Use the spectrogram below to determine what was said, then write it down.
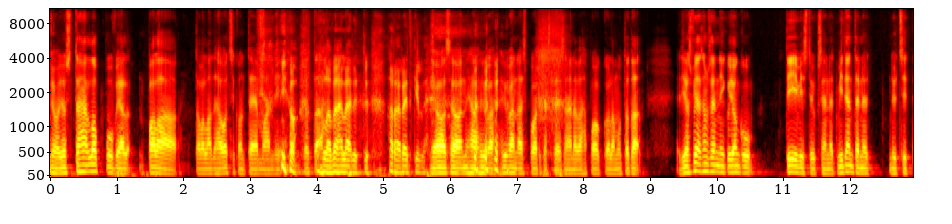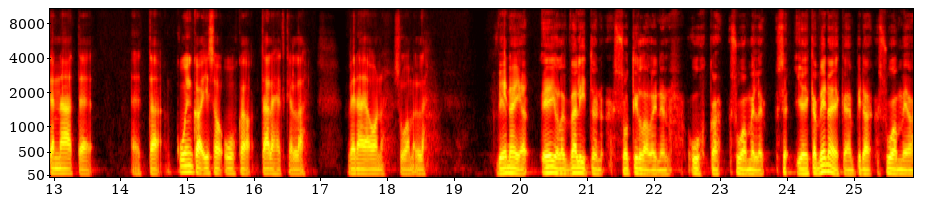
Joo, jos tähän loppuun vielä palaa tavallaan tähän otsikon teemaan. Niin, joo, tota, ollaan vähän lähdetty hararetkille. Joo, se on ihan hyvä, hyvä näissä podcasteissa aina vähän poukkoilla. Mutta tota, että jos vielä semmoisen niin jonkun tiivistyksen, että miten te nyt, nyt sitten näette, että kuinka iso uhka tällä hetkellä Venäjä on Suomelle? Venäjä ei ole välitön sotilaallinen uhka Suomelle, se, eikä Venäjäkään pidä Suomea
